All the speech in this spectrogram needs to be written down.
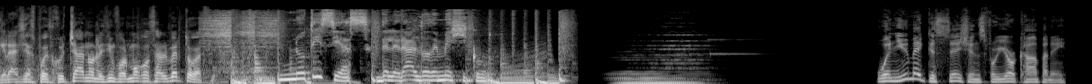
Gracias por escucharnos, les informó José Alberto García. Noticias del Heraldo de México. When you make decisions for your company,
